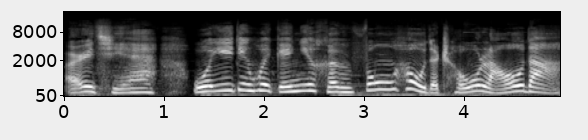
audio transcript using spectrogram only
而且我一定会给你很丰厚的酬劳的。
